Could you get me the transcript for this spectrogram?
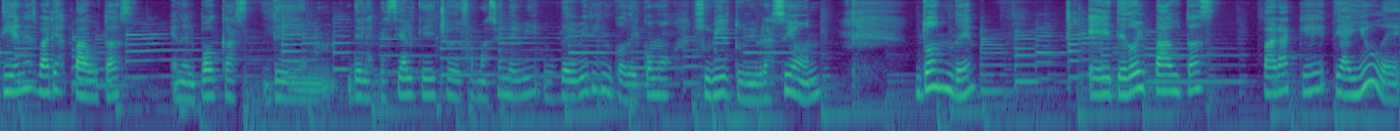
tienes varias pautas en el podcast del especial que he hecho de formación de, de de cómo subir tu vibración, donde eh, te doy pautas para que te ayude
